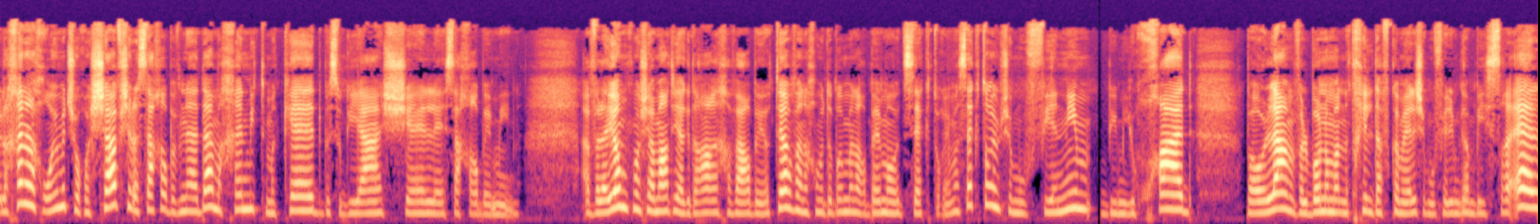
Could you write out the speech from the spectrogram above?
ולכן אנחנו רואים את שורשיו של הסחר בבני אדם אכן מתמקד בסוגיה של אה, סחר במין. אבל היום, כמו שאמרתי, ההגדרה רחבה הרבה יותר, ואנחנו מדברים על הרבה מאוד סקטורים. הסקטורים שמאופיינים במיוחד בעולם, אבל בואו נתחיל דווקא מאלה שמאופיינים גם בישראל,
